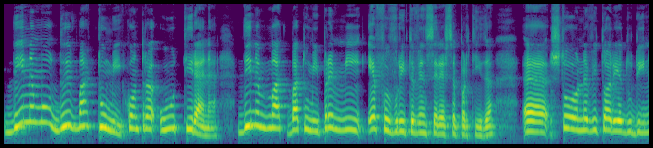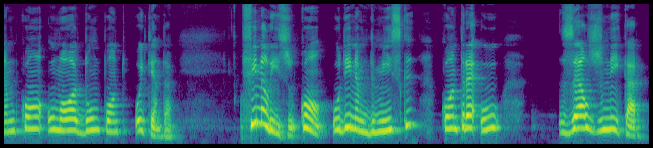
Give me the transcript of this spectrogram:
Dinamo de Batumi contra o Tirana. Dinamo de Batumi, para mim, é favorito a vencer esta partida. Uh, estou na vitória do Dinamo com uma odd de 1.80. Finalizo com o Dinamo de Minsk contra o Zelznikar.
